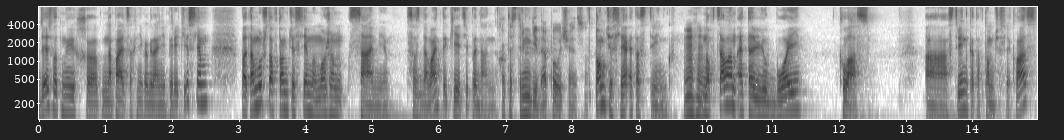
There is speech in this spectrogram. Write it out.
Здесь вот мы их э, на пальцах никогда не перечислим, потому что в том числе мы можем сами создавать такие типы данных. Это стринги, да, получается? В том числе это стринг, угу. но в целом это любой класс. А стринг это в том числе класс.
